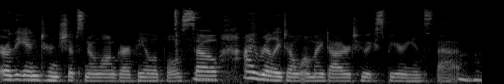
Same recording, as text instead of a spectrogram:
or the internship's no longer available. So, mm-hmm. I really don't want my daughter to experience that. Mm-hmm.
